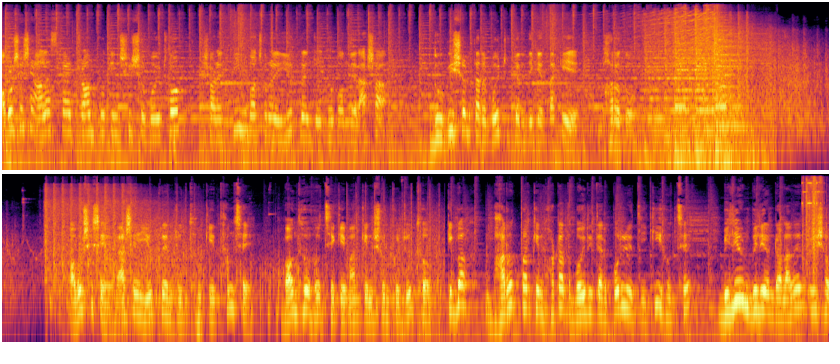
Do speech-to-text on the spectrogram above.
অবশেষে আলাস্কায় ট্রাম্প পুতিন শীর্ষ বৈঠক, সাড়ে তিন বছরের ইউক্রেন যুদ্ধ বন্ধের আশা। দু বিশ্ব বৈঠকের দিকে তাকিয়ে ভারতও। অবশেষে রাশিয়া ইউক্রেন যুদ্ধ কি থামছে? বন্ধ হচ্ছে কি মার্কিন শুল্ক যুদ্ধ? কিংবা ভারত মার্কিন হঠাৎ বৈরিতার পরিণতি কি হচ্ছে? বিলিয়ন বিলিয়ন ডলারের এইসব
